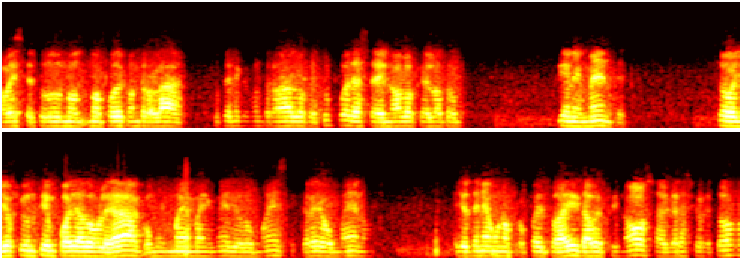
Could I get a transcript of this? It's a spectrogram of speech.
a veces tú no, no puedes controlar. Tú tienes que controlar lo que tú puedes hacer, no lo que el otro tiene en mente. So, yo fui un tiempo allá a doble A, como un mes, mes y medio, dos meses, creo, menos. Ellos tenían unos prospectos ahí, David Espinosa, sobre todo.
